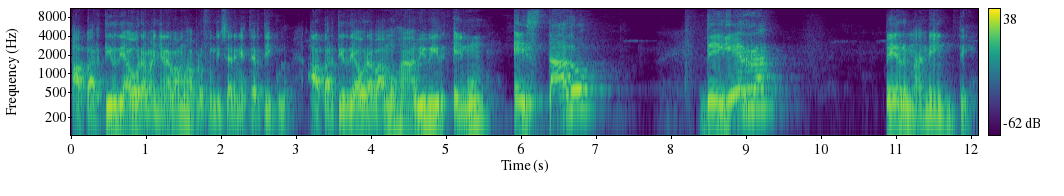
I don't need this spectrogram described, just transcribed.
a partir de ahora, mañana vamos a profundizar en este artículo, a partir de ahora vamos a vivir en un estado de guerra permanente.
